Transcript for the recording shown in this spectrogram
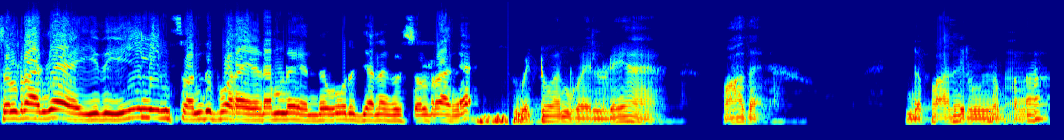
சொல்றாங்க இது ஏலியன்ஸ் வந்து போற இடம்னு இந்த ஊர் ஜனங்கள் சொல்றாங்க. வெட்டுவான் கோயிலுடைய பாதை. இந்த பாதையில் உள்ள போனா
